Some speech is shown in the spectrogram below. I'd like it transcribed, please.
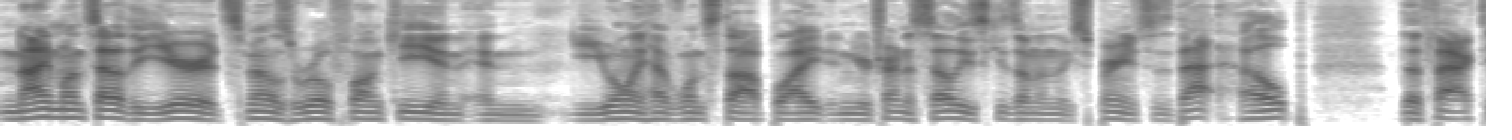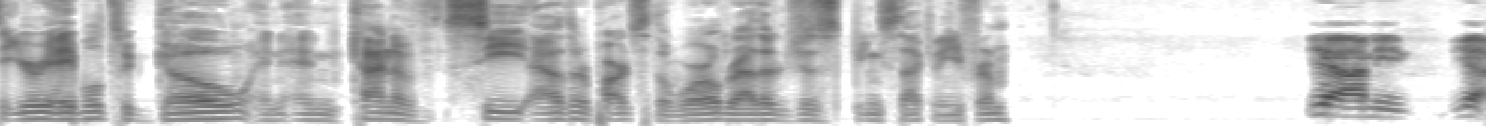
nine months out of the year it smells real funky and and you only have one stoplight and you're trying to sell these kids on an experience. Does that help the fact that you're able to go and and kind of see other parts of the world rather than just being stuck in Ephraim? Yeah i mean yeah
